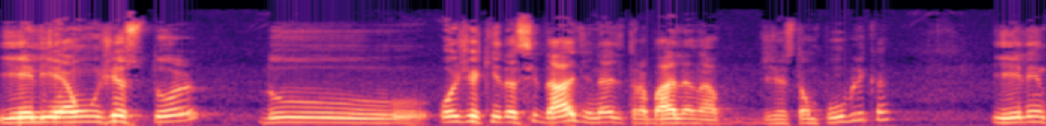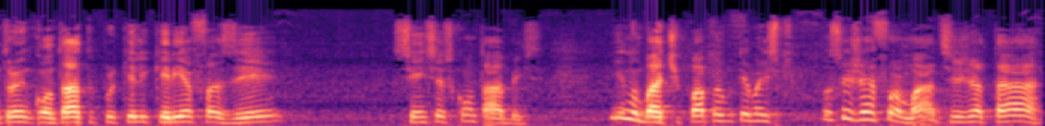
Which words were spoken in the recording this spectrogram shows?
e ele é um gestor do hoje aqui da cidade, né? Ele trabalha na gestão pública e ele entrou em contato porque ele queria fazer ciências contábeis. E no bate-papo eu perguntei, mas você já é formado, você já está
